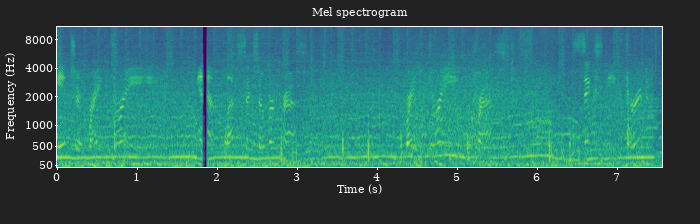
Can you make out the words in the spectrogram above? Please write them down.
Into right three, and left six over crest. Right three, crest. 60 through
